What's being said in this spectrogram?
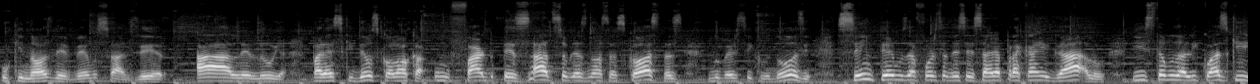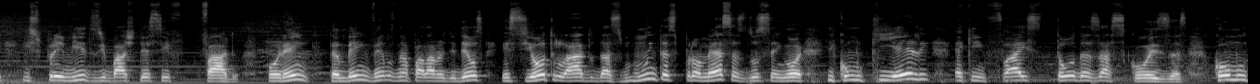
o que nós devemos fazer. Aleluia! Parece que Deus coloca um fardo pesado sobre as nossas costas, no versículo 12, sem termos a força necessária para carregá-lo. E estamos ali quase que espremidos debaixo desse fardo. Porém, também vemos na palavra de Deus esse outro lado das muitas promessas do Senhor e como que ele é quem faz todas as coisas, como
